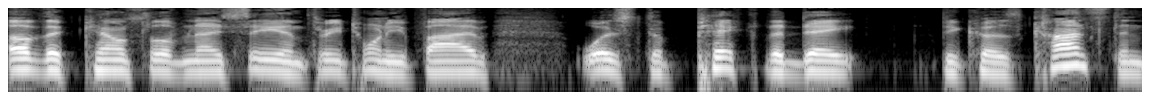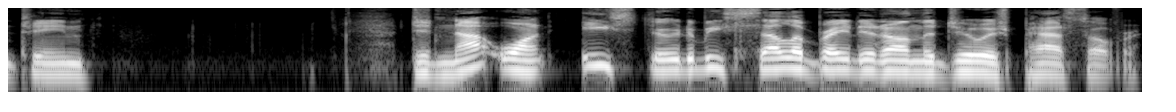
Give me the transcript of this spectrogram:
of the Council of Nicaea in 325 was to pick the date because Constantine did not want Easter to be celebrated on the Jewish Passover.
